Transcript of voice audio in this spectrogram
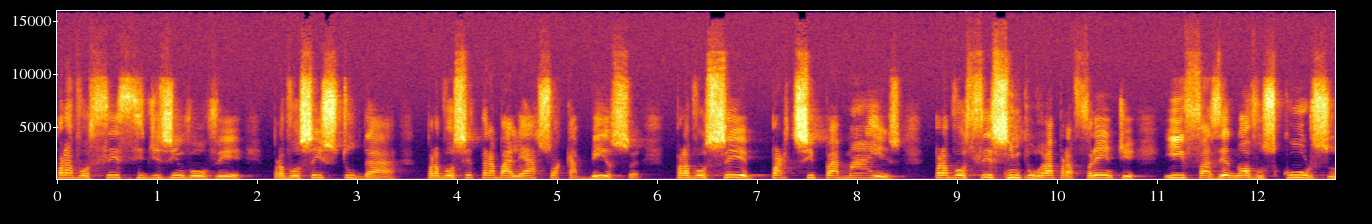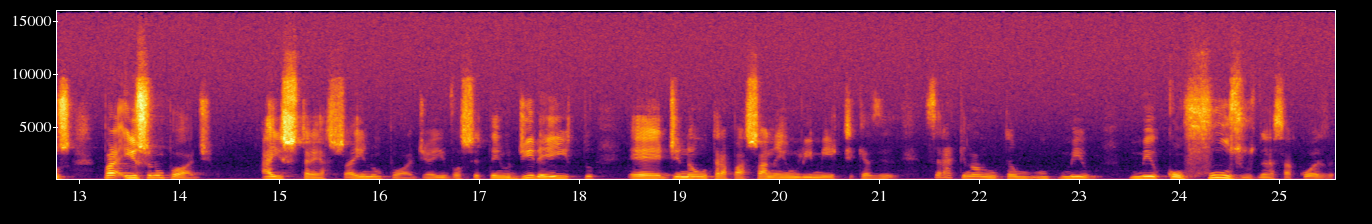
para você se desenvolver, para você estudar, para você trabalhar sua cabeça, para você participar mais, para você se empurrar para frente e fazer novos cursos. Pra... Isso não pode. Aí estressa, aí não pode. Aí você tem o direito é, de não ultrapassar nenhum limite. Quer dizer, será que nós não estamos meio, meio confusos nessa coisa?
